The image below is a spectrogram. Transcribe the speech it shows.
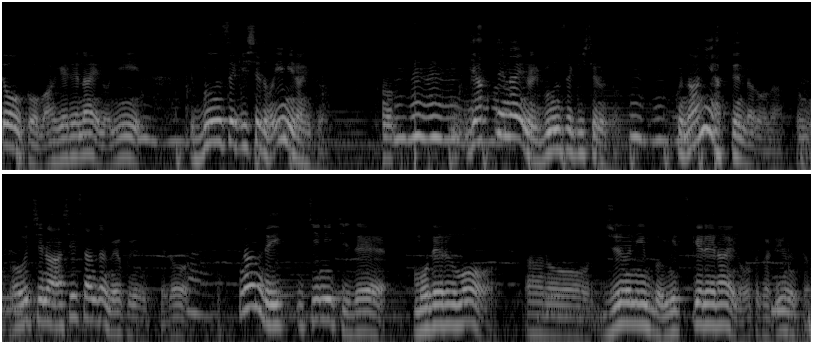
投稿も上げれないのに分析してても意味ないんですよやってないのに分析してるんですよ。これ何やってんだろうなって思う。うちのアシスタントにもよく言うんですけど、なんで1日でモデルもあの10人分見つけれないのとかって言うんですよ。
